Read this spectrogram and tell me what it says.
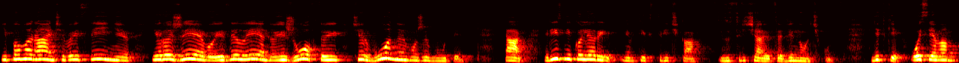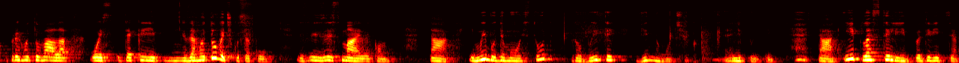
і помаранчевою, і синьою, і рожевою, і зеленою, і жовтою, і червоною може бути. Так, різні кольори в тих стрічках зустрічаються в віночку. Дітки, ось я вам приготувала ось таку заготовочку таку зі смайликом. Так, і ми будемо ось тут робити віночок, е, ліпити. Так, і пластилін, подивіться,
